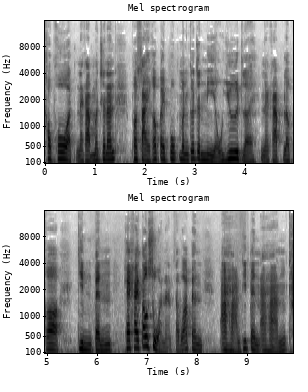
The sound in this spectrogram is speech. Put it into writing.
ข้าวโพดนะครับเพราะฉะนั้นพอใส่เข้าไปปุ๊บมันก็จะเหนียวยืดเลยนะครับ แล้วก็ กินเป็นคล้ายๆเต้าส่วนอะแต่ว่าเป็นอาหารที่เป็นอาหารค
